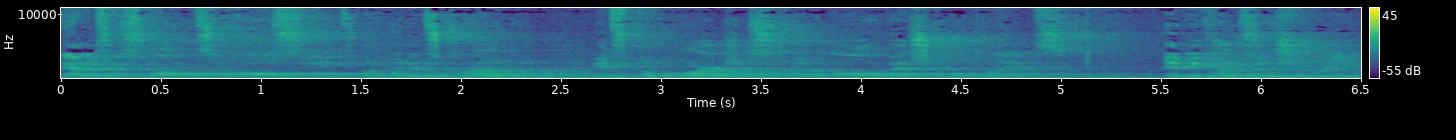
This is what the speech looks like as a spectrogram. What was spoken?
Now it's the smallest of all seeds, but when it's grown, it's the largest of vegetable plants. It becomes a tree,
